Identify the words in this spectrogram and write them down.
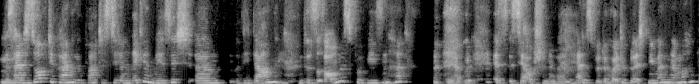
Das mhm. hat die so auf die Palme gebracht, dass sie dann regelmäßig ähm, die Damen des Raumes verwiesen hat. Ja. Gut, es ist ja auch schon eine Weile her, das würde heute vielleicht niemand mehr machen,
